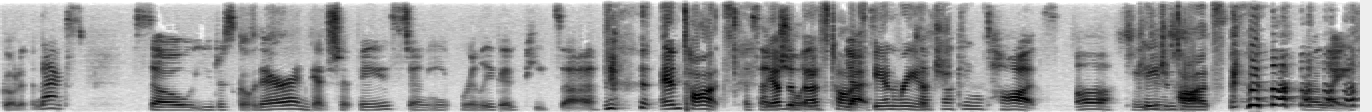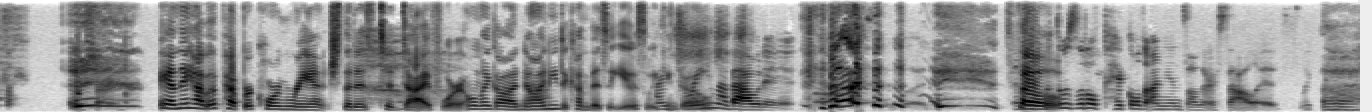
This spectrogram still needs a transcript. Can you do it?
go to the next. So you just go there and get shit faced and eat really good pizza. and tots. Essentially, They have the best tots Yes. and The ranch. fucking tots. Ugh, Cajun, Cajun tots, tots. are life. Sure. And they have a peppercorn ranch that is to die for. Oh my god, now I need to come visit you so we I can go. I dream about it. Ugh, so good. And they put those little pickled onions on their salads. Like, Ugh,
